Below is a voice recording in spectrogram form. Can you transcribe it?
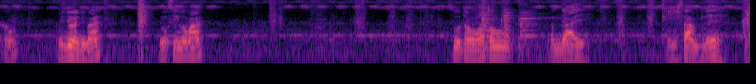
เอาตัวเยอะนี่มายกสิงเข้ามาสูตรของเขาต้องบรรยาย โลสามเลยเอา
